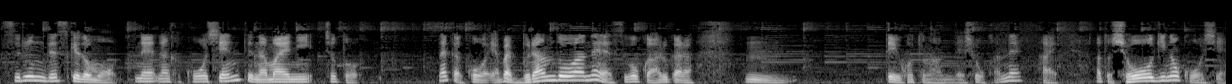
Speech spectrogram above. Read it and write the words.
するんですけども、ね、なんか甲子園って名前にちょっとなんかこう、やっぱりブランドはね、すごくあるから、うん、っていうことなんでしょうかね。はい。あと、将棋の甲子園。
